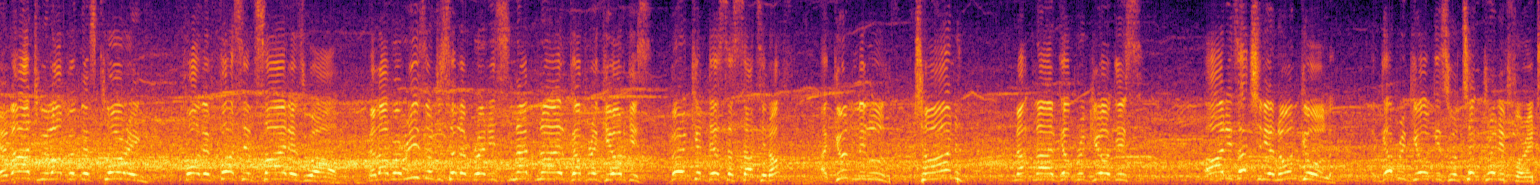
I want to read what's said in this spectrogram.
And that will open the scoring for the first inside as well. They'll have a reason to celebrate. It's Nathaniel Gabriel Georgis. Bereket Desta starts it off. A good little turn. Nathaniel Gabriel Georgis. Oh, it is actually an own goal. Gabriel Georgis will take credit for it,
